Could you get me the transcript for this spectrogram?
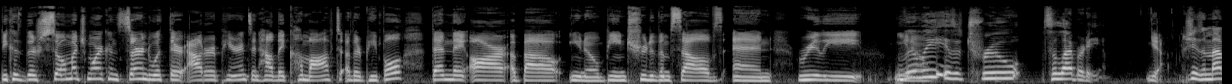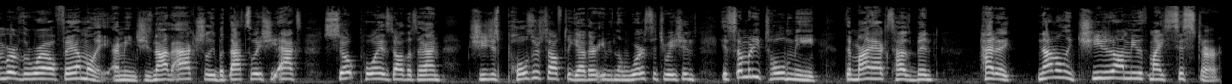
because they're so much more concerned with their outer appearance and how they come off to other people than they are about, you know, being true to themselves and really. Lily know, is a true celebrity. Yeah. She's a member of the royal family. I mean, she's not actually, but that's the way she acts. So poised all the time. She just pulls herself together, even the worst situations. If somebody told me that my ex husband had a not only cheated on me with my sister,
